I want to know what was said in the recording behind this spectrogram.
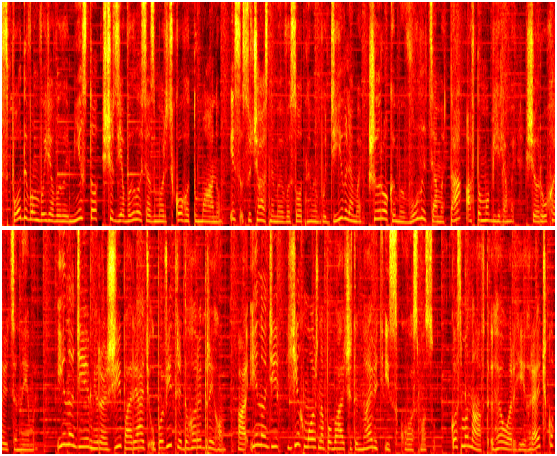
з подивом виявили місто, що з'явилося з морського туману, із сучасними висотними будівлями, широкими вулицями та автомобілями, що рухаються ними. Іноді міражі парять у повітрі догори дригом, а іноді їх можна побачити навіть із космосу. Космонавт Георгій Гречко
